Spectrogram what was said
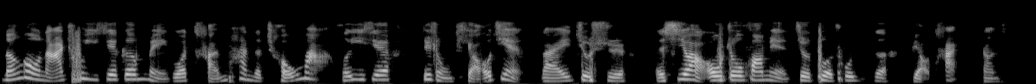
能够拿出一些跟美国谈判的筹码和一些这种条件来，就是呃，希望欧洲方面就做出一个表态。张姐，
